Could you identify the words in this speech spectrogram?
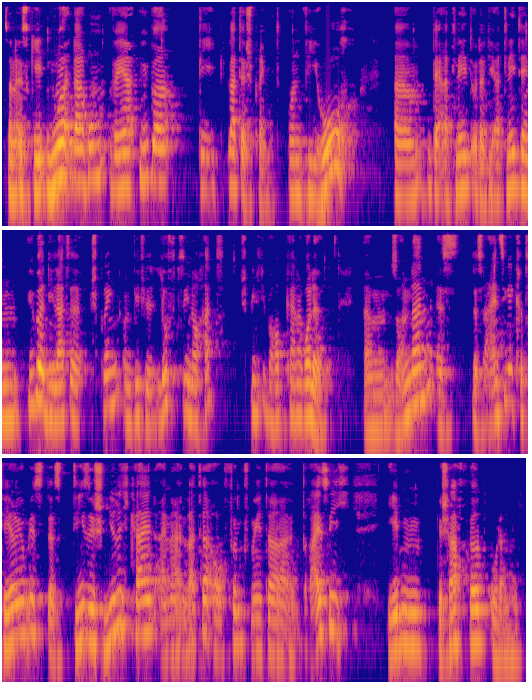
sondern es geht nur darum, wer über die Latte springt. Und wie hoch ähm, der Athlet oder die Athletin über die Latte springt und wie viel Luft sie noch hat, spielt überhaupt keine Rolle, ähm, sondern es, das einzige Kriterium ist, dass diese Schwierigkeit einer Latte auf 5,30 Meter eben geschafft wird oder nicht.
